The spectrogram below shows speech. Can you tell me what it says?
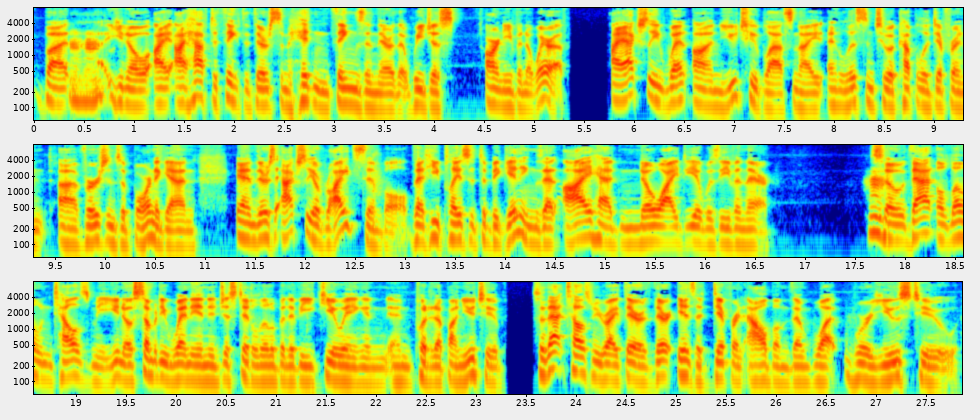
But, mm-hmm. uh, you know, I, I have to think that there's some hidden things in there that we just aren't even aware of. I actually went on YouTube last night and listened to a couple of different uh, versions of Born Again, and there's actually a ride cymbal that he plays at the beginning that I had no idea was even there. Hmm. So that alone tells me, you know, somebody went in and just did a little bit of EQing and, and put it up on YouTube. So that tells me right there, there is a different album than what we're used to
